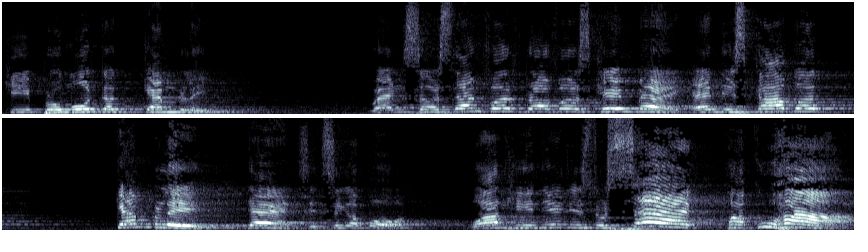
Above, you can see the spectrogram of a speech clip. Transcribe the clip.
He promoted gambling. When Sir Stamford Raffles came back and discovered gambling dens in Singapore, what he did is to sack Farquhar.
